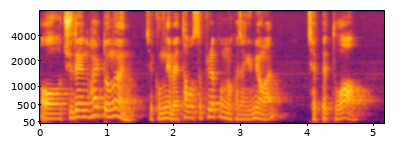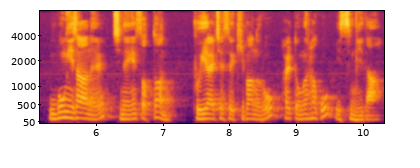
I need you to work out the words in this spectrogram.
어, 주된 활동은 국내 메타버스 플랫폼으로 가장 유명한 제페토와 5024안을 진행했었던 VR챗을 기반으로 활동을 하고 있습니다.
